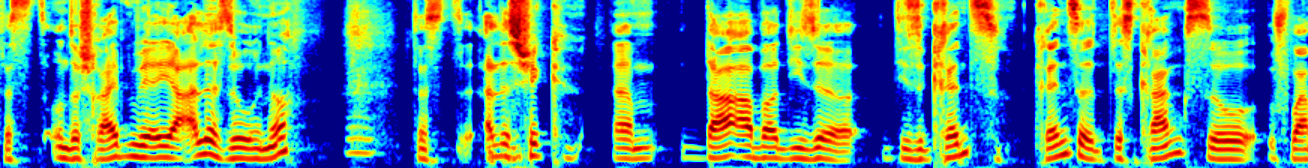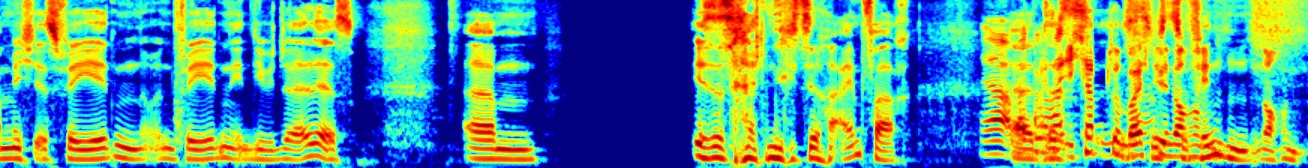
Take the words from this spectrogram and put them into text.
Das unterschreiben wir ja alle so, ne? Das ist alles schick. Ähm, da aber diese, diese Grenz, Grenze des Kranks so schwammig ist für jeden und für jeden individuell ist, ähm, ist es halt nicht so einfach. Ja, aber äh, das- ich habe zum Beispiel noch ein, noch ein,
